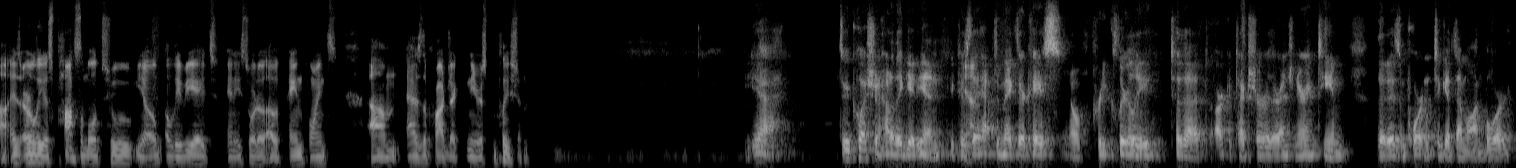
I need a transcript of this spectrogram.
uh, as early as possible to you know alleviate any sort of, of pain points um, as the project nears completion? Yeah, it's a good question. How do they get in? Because yeah. they have to make their case, you know, pretty clearly to that architecture or their engineering team that is important to get them on board.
